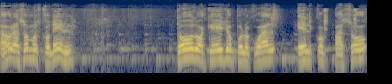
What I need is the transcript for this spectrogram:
ahora somos con Él todo aquello por lo cual Él pasó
